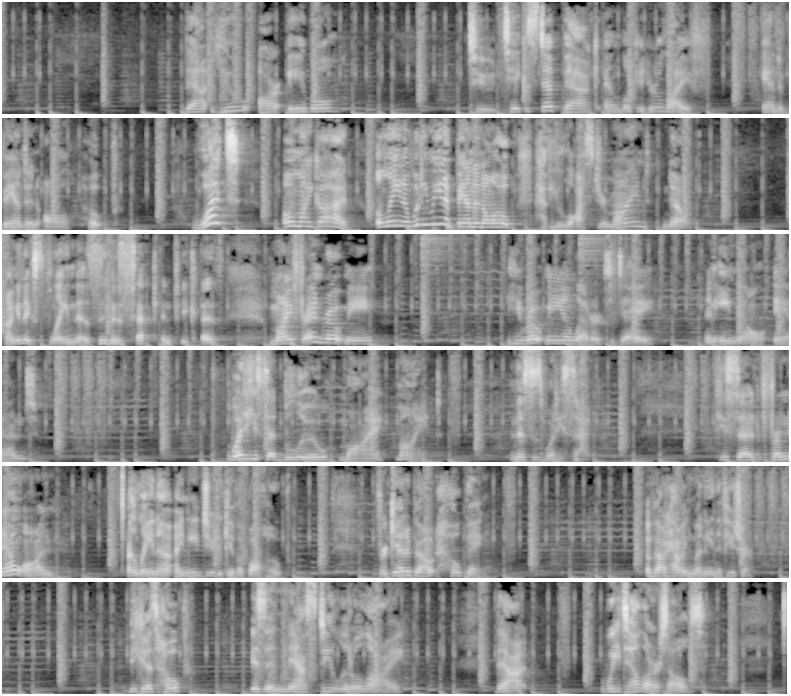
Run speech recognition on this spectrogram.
that you are able to take a step back and look at your life and abandon all hope. What? Oh my God. Alanna, what do you mean abandon all hope? Have you lost your mind? No. I'm going to explain this in a second because my friend wrote me he wrote me a letter today, an email, and what he said blew my mind. And this is what he said. He said, From now on, Alanna, I need you to give up all hope. Forget about hoping about having money in the future. Because hope is a nasty little lie that we tell ourselves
